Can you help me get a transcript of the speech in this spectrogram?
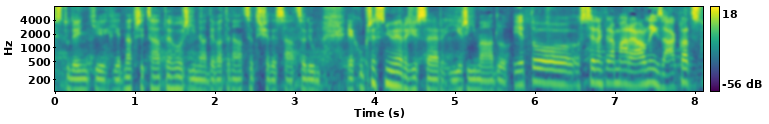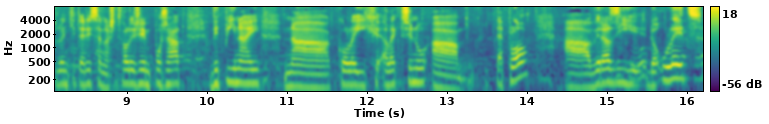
studenti 31. října 1967, jak upřesňuje režisér Jiří Mádl. Je to scéna, která má reálný základ. Studenti tehdy se naštvali, že jim pořád vypínají na kolejích elektřinu a teplo a vyrazí do ulic,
